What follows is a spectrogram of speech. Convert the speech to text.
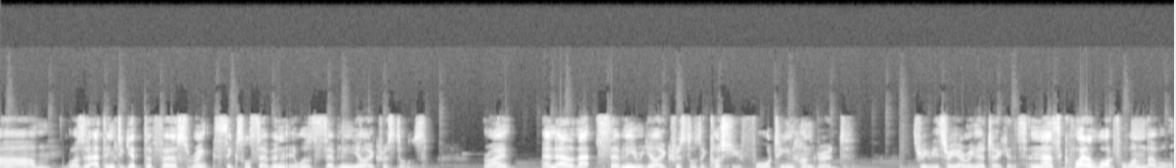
Um, was it I think to get the first rank 6 or 7 it was 70 yellow crystals right and out of that 70 yellow crystals it cost you 1400 3v3 arena tokens, and that's quite a lot for one level.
